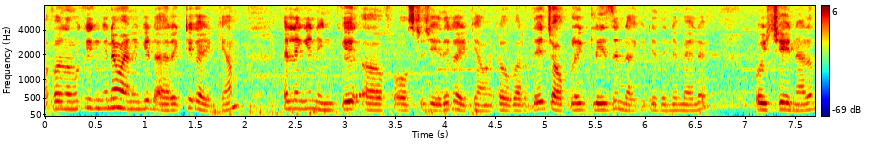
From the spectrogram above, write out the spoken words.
അപ്പോൾ നമുക്ക് ഇങ്ങനെ വേണമെങ്കിൽ ഡയറക്റ്റ് കഴിക്കാം. അല്ലെങ്കിൽ നിങ്ങൾക്ക് ഫ്രോസ്റ്റ് ചെയ്ത് കഴിക്കാം കേട്ടോ. വെറുതെ ചോക്ലേറ്റ് ഗ്ലേസ് ഉണ്ടാക്കിയിട്ട് ഇതിന്റെ മേലെ ഒഴിച്ച് കഴിഞ്ഞാലും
